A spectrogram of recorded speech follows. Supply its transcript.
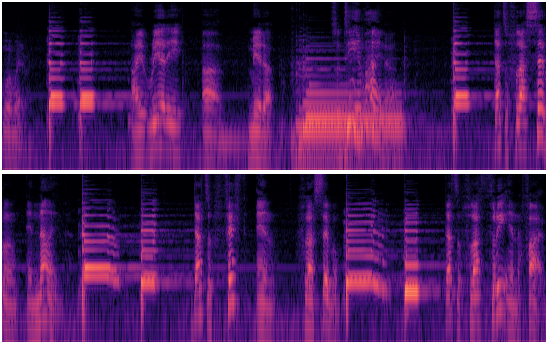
Well, wait a minute. I really uh, made up. So D minor. That's a flat seven and ninth. That's a fifth and flat seven. That's a flat three and a five.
